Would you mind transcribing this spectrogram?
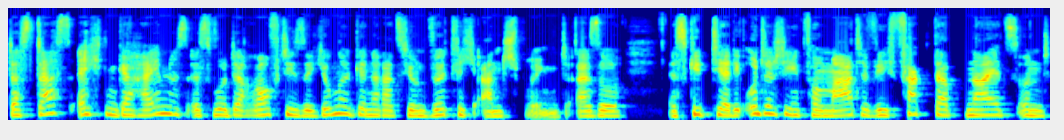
dass das echt ein Geheimnis ist, wo darauf diese junge Generation wirklich anspringt. Also es gibt ja die unterschiedlichen Formate wie Fucked Up Nights und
